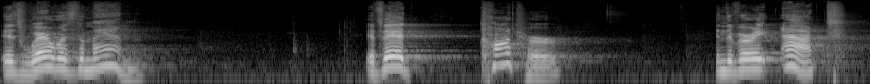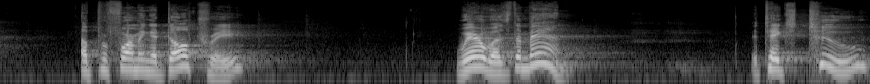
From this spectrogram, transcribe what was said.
is where was the man? If they had caught her in the very act of performing adultery, where was the man? It takes two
